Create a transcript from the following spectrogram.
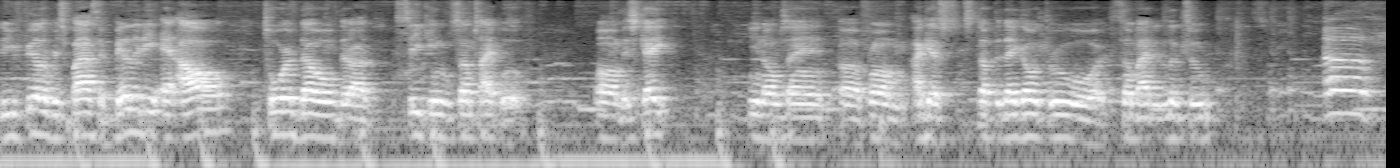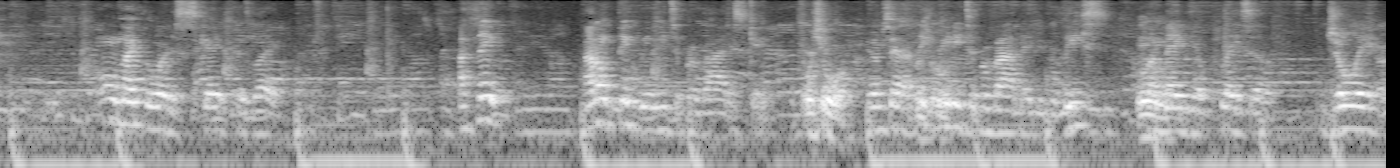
do you feel a responsibility at all towards those that are seeking some type of um, escape? You know what I'm saying? Uh, from I guess stuff that they go through or somebody to look to. Uh, I don't like the word escape because, like, I think, I don't think we need to provide escape. For sure. You know what I'm saying? I think sure. we need to provide maybe release or Mhm. maybe a place of joy or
